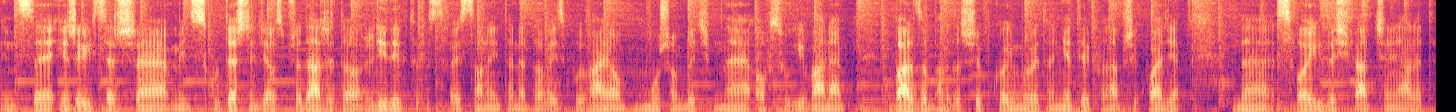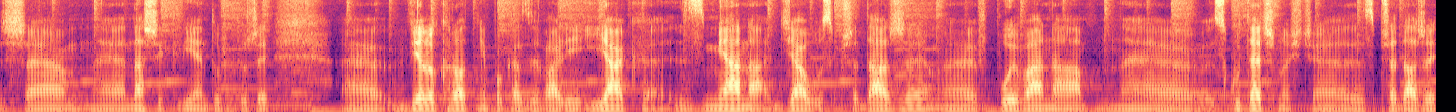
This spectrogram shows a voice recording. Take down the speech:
Więc jeżeli chcesz mieć skuteczny dział sprzedaży, to lidy, które z Twojej strony internetowej spływają, muszą być obsługiwane bardzo, bardzo szybko i mówię to nie tylko na przykładzie e, swoich doświadczeń, ale też e, e, naszych klientów, którzy wielokrotnie pokazywali, jak zmiana działu sprzedaży wpływa na skuteczność sprzedaży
